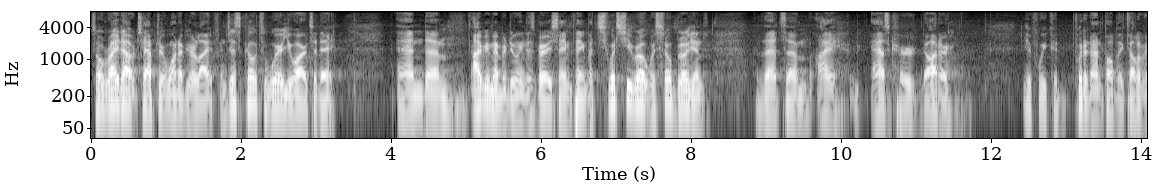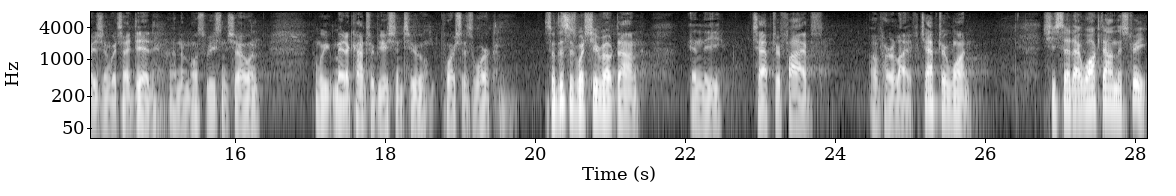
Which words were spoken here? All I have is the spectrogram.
So, write out chapter one of your life and just go to where you are today. And um, I remember doing this very same thing, but what she wrote was so brilliant that um, I asked her daughter if we could put it on public television, which I did on the most recent show, and we made a contribution to Portia's work. So, this is what she wrote down in the chapter five of her life. Chapter one, she said, I walk down the street.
